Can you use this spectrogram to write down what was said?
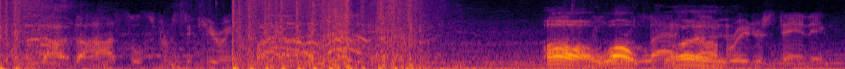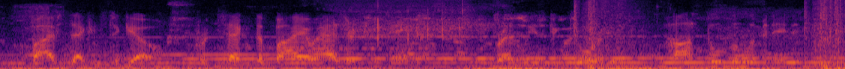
Stop the hostiles from securing the biohazard. Oh, well last played. operator standing. Five seconds to go. Protect the biohazard container. Friendly is victorious. Hostiles eliminated.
